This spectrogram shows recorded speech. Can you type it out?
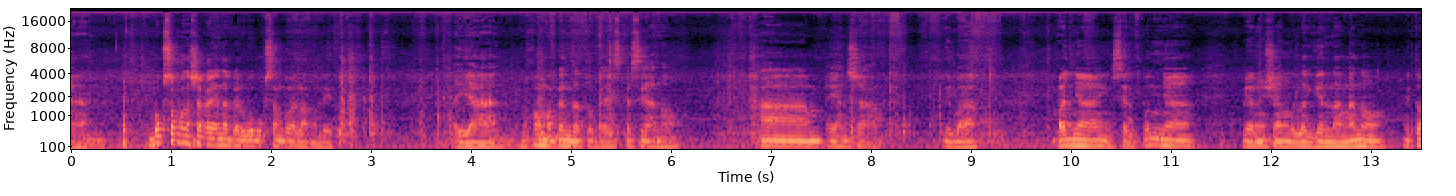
Yan. Buksan ko na siya kanina pero bubuksan ko lang ulit. Ayan. Mukhang maganda to guys kasi ano, um, ayan siya. ba? Pad niya, yung cellphone niya, meron siyang lalagyan ng ano, ito,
